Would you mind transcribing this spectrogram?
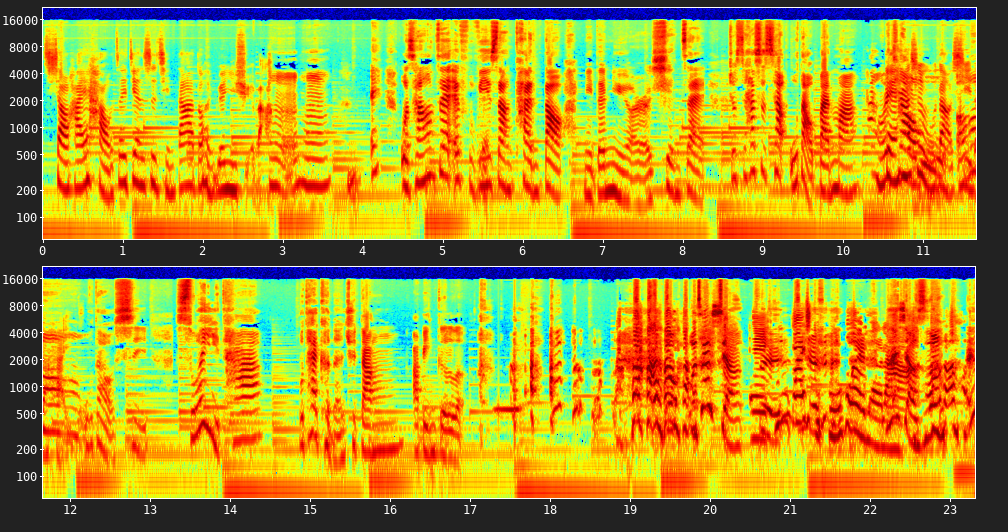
小孩好这件事情，大家都很愿意学吧。嗯哼，哎，我常常在 FB 上看到你的女儿，现在就是她是上舞蹈班吗？她很会跳她是舞蹈系的孩子。哦，舞蹈系，所以她不太可能去当阿兵哥了。我在想，哎、欸，应该是不会的啦。我在想说，哎、欸，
